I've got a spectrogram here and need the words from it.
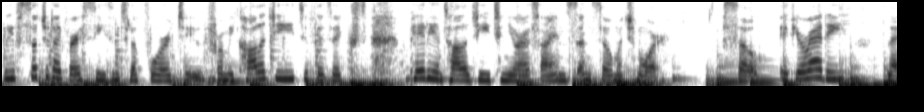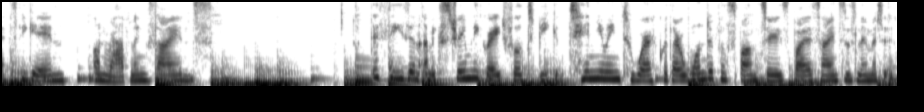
We have such a diverse season to look forward to, from ecology to physics, paleontology to neuroscience, and so much more. So, if you're ready, let's begin unraveling science. This season, I'm extremely grateful to be continuing to work with our wonderful sponsors, Biosciences Limited.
